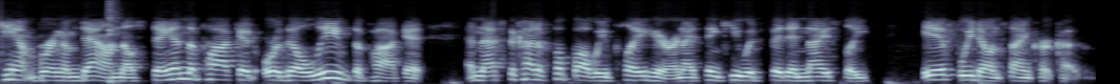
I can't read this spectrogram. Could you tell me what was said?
can't bring them down. They'll stay in the pocket or they'll leave the pocket. And that's the kind of football we play here. And I think he would fit in nicely if we don't sign Kirk Cousins.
